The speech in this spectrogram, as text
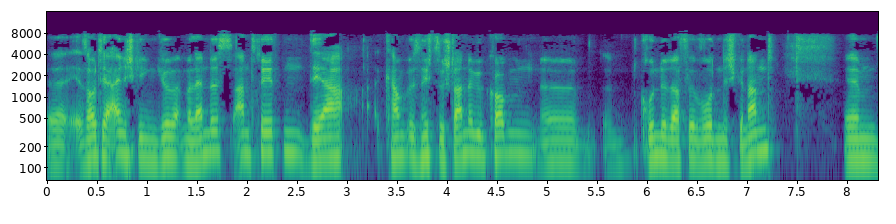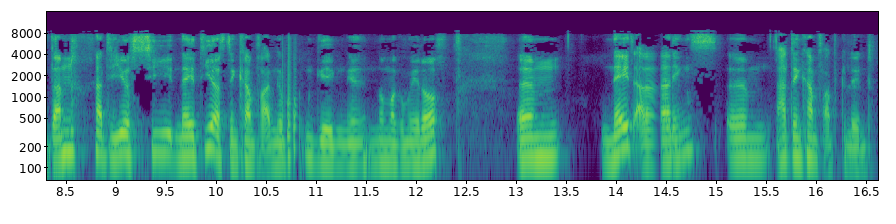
Äh, er sollte ja eigentlich gegen Gilbert Melendez antreten. Der Kampf ist nicht zustande gekommen. Äh, Gründe dafür wurden nicht genannt. Ähm, dann hat die UFC Nate Diaz den Kampf angeboten gegen äh, Nurmagomedov. Ähm, Nate allerdings ähm, hat den Kampf abgelehnt,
